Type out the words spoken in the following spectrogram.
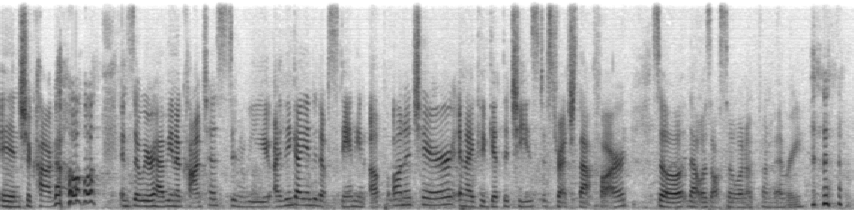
in Chicago. and so we were having a contest and we I think I ended up standing up on a chair and I could get the cheese to stretch that far. So that was also one a fun memory.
